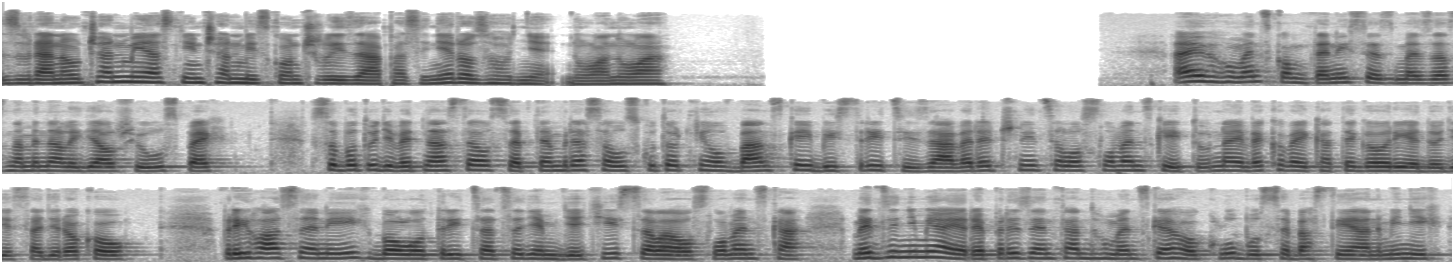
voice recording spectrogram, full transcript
S Vranovčanmi a Sninčanmi skončili zápasy nerozhodne 0-0. Aj v humenskom tenise sme zaznamenali ďalší úspech. V sobotu 19. septembra sa uskutočnil v Banskej Bystrici záverečný celoslovenský turnaj vekovej kategórie do 10 rokov. Prihlásených bolo 37 detí z celého Slovenska, medzi nimi aj reprezentant humenského klubu Sebastián Minich,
